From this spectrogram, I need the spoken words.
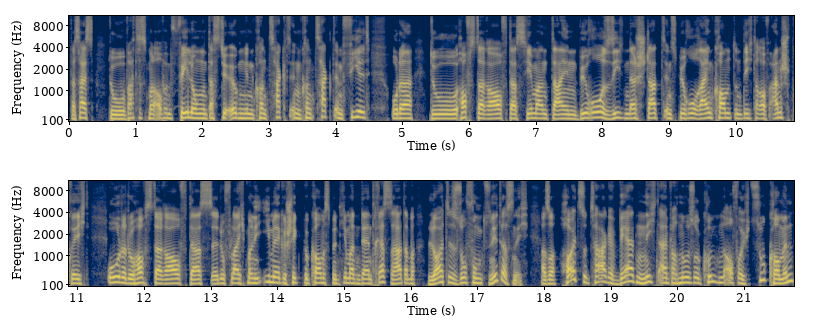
Das heißt, du wartest mal auf Empfehlungen, dass dir irgendein Kontakt in Kontakt empfiehlt oder du hoffst darauf, dass jemand dein Büro sieht in der Stadt, ins Büro reinkommt und dich darauf anspricht oder du hoffst darauf, dass äh, du vielleicht mal eine E-Mail geschickt bekommst mit jemandem, der Interesse hat, aber Leute, so funktioniert das nicht. Also heutzutage werden nicht einfach nur so Kunden auf euch zukommen,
